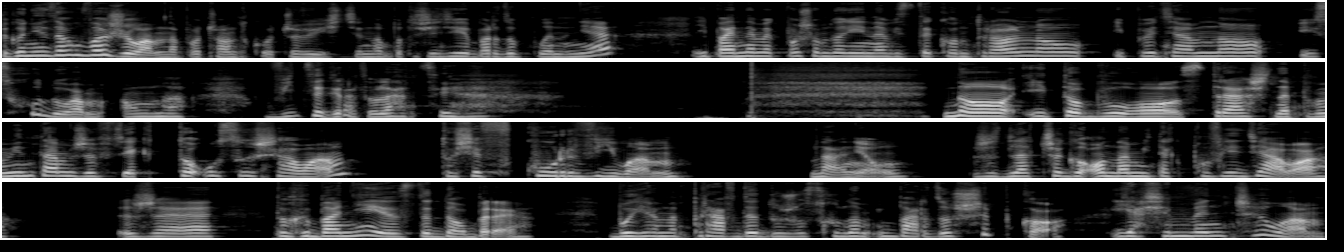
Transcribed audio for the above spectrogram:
czego nie zauważyłam na początku oczywiście, no bo to się dzieje bardzo płynnie. I pamiętam, jak poszłam do niej na wizytę kontrolną i powiedziałam, no i schudłam, a ona, widzę, gratulacje. No i to było straszne. Pamiętam, że jak to usłyszałam, to się wkurwiłam na nią, że dlaczego ona mi tak powiedziała, że to chyba nie jest dobre, bo ja naprawdę dużo schudłam i bardzo szybko. Ja się męczyłam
